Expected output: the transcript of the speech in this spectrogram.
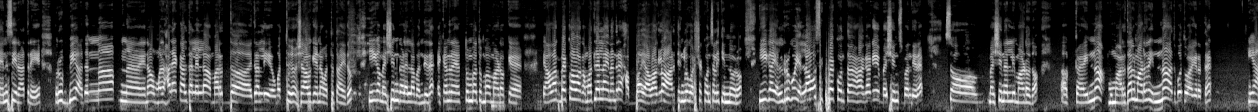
ನೆನೆಸಿ ರಾತ್ರಿ ರುಬ್ಬಿ ಅದನ್ನು ಏನೋ ಹಳೆ ಕಾಲದಲ್ಲೆಲ್ಲ ಮರದ ಇದರಲ್ಲಿ ಒತ್ತು ಶಾವಿಗೆನ ಒತ್ತುತ್ತಾ ಇದ್ರು ಈಗ ಮೆಷಿನ್ಗಳೆಲ್ಲ ಬಂದಿದೆ. ಯಾಕೆಂದರೆ ತುಂಬ ತುಂಬ ಮಾಡೋಕ್ಕೆ ಯಾವಾಗ ಬೇಕೋ ಅವಾಗ. ಮೊದಲೆಲ್ಲ ಏನಂದರೆ ಹಬ್ಬ ಯಾವಾಗಲೂ ಆರು ತಿಂಗಳು ವರ್ಷಕ್ಕೆ ಒಂದ್ಸಲಿ ತಿನ್ನೋರು. ಈಗ ಎಲ್ರಿಗೂ ಎಲ್ಲವೂ ಸಿಕ್ಕಬೇಕು ಅಂತ ಹಾಗಾಗಿ ಮೆಷಿನ್ಸ್ ಬಂದಿದೆ. ಸೊ ಮೆಷಿನಲ್ಲಿ ಮಾಡೋದು. ಇನ್ನೂ ಮರದಲ್ಲಿ ಮಾಡಿದ್ರೆ ಇನ್ನ ಅದ್ಭುತವಾಗಿರುತ್ತೆ. ಯಾ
